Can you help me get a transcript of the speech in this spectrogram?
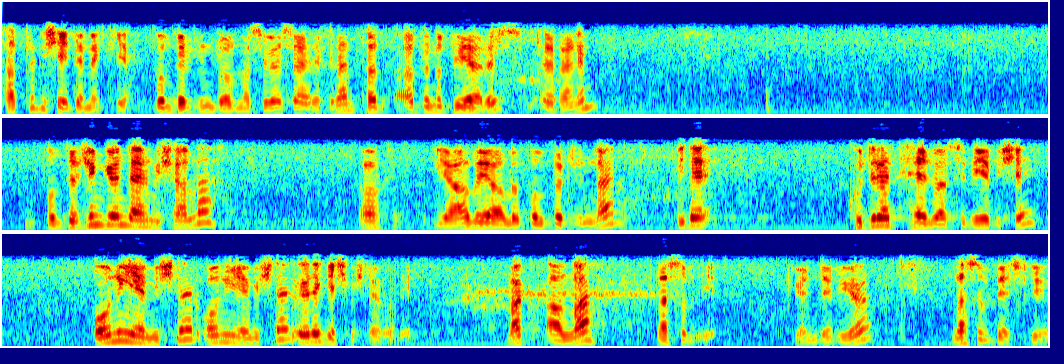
tatlı bir şey demek ki. Bıldırcın dolması vesaire filan adını duyarız efendim. Bıldırcın göndermiş Allah. Oh, yağlı yağlı bıldırcınlar. Bir de kudret helvası diye bir şey. Onu yemişler, onu yemişler, öyle geçmişler orayı. Bak Allah nasıl gönderiyor, nasıl besliyor.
